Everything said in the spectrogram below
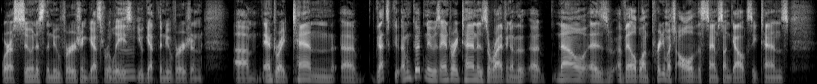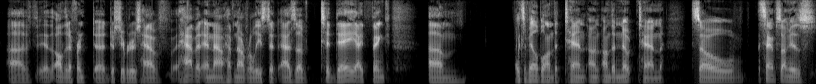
Where as soon as the new version gets released, mm-hmm. you get the new version. Um, Android 10 uh, that's good. I mean, good news. Android 10 is arriving on the uh, now is available on pretty much all of the Samsung Galaxy 10s. Uh, all the different uh, distributors have have it and now have now released it as of today. I think um, it's available on the 10 on, on the Note 10. So Samsung is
